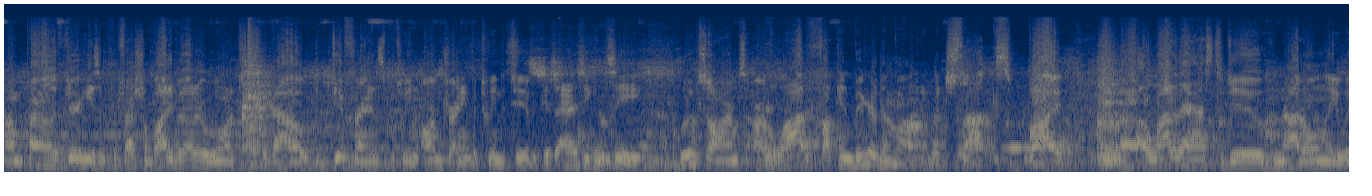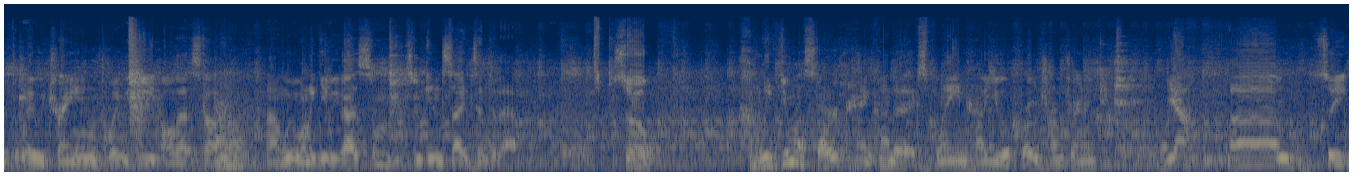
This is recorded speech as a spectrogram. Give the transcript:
I'm a powerlifter. He's a professional bodybuilder. We want to talk about the difference between arm training between the two because, as you can see, Luke's arms are a lot fucking bigger than mine, which sucks. But uh, a lot of that has to do not only with the way we train, with the way we eat, all that stuff. Um, we want to give you guys some some insights into that. So, Luke, do you want to start and kind of explain how you approach arm training? Yeah. Um, so you,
